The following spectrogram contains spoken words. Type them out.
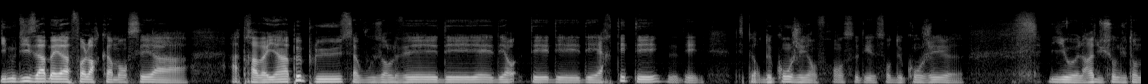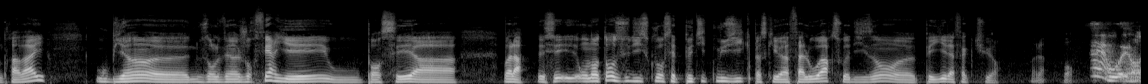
Ils nous disent ah ben il va falloir commencer à, à travailler un peu plus, à vous enlever des, des, des, des, RTT, des, sortes de congés en France, des sortes de congés euh, liés à la réduction du temps de travail ou bien euh, nous enlever un jour férié, ou penser à... Voilà, on entend ce discours, cette petite musique, parce qu'il va falloir, soi-disant, euh, payer la facture. Voilà. Bon. Oui, on,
